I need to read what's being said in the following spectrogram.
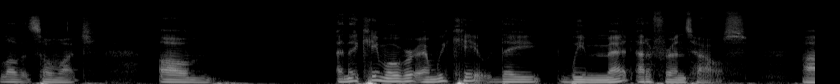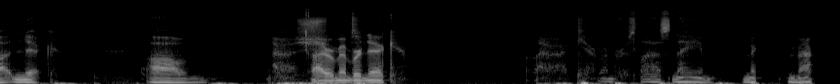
love it so much. Um, and they came over, and we came. They we met at a friend's house, uh, Nick. Um, i remember nick I can't remember his last name. Mick Mac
